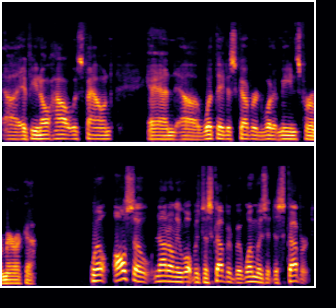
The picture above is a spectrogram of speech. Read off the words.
uh, if you know how it was found, and uh, what they discovered what it means for America? Well, also not only what was discovered, but when was it discovered?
